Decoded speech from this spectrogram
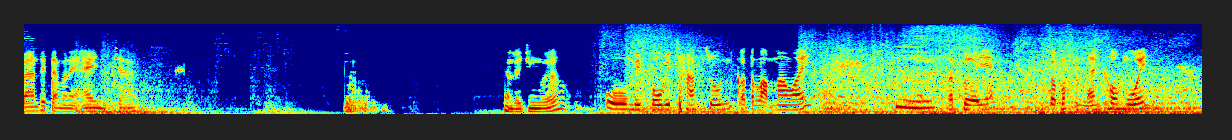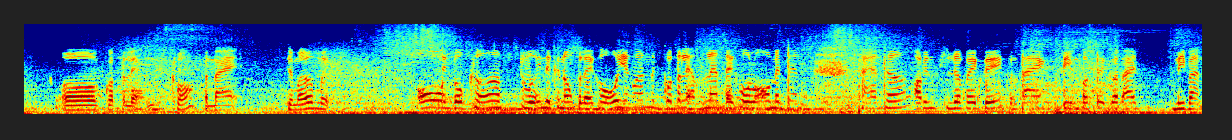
បានទេតែម្នាក់ឯងអញ្ចឹងឥឡូវជាងមើលអូមីប៉ូវិថាស៊ូនគាត់ត្រឡប់មកហើយគាត់ធ្វើអីគាត់បោះសម្ដាញ់ខុសមួយអូគាត់តម្លាក់ខុសប៉ុន្តែចាំមើលមើលអូ invoker ធ្វើនៅក្នុង play hole អូយ៉ាងណាគាត់តម្លាក់ land play hole ល្អមែនទែនតែ enter អត់មាន survey ទេប៉ុន្តែទីបំផុតទៅគាត់អាច នេះបាន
